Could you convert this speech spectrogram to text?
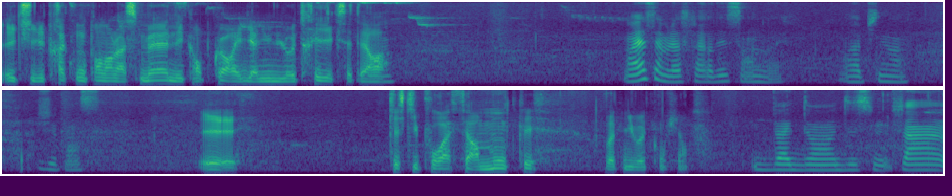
et qu'il est très content dans la semaine, et qu'encore il gagne une loterie, etc. Ouais. Ouais, ça me la ferait redescendre, ouais. Rapidement, je pense. Et qu'est-ce qui pourrait faire monter votre niveau de confiance Bah, dans deux. Enfin.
